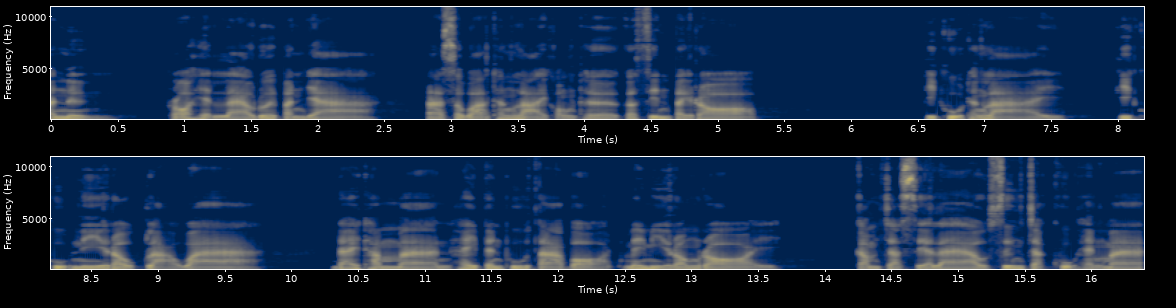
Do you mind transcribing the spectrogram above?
อันหนึ่ง เพราะเห็นแล้วด้วยปัญญา อาสวะทั้งหลายของเธอก็สิ้นไปรอบพิขุทั้งหลายพิขุนี้เรากล่าวว่า ได้ทำมารให้เป็นผู้ตาบอดไม่มีร่องรอยกำจัดเสียแล้วซึ่งจักขุแห่งมา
